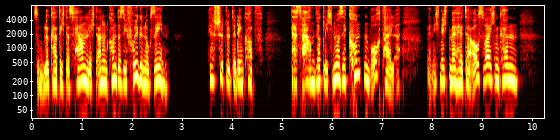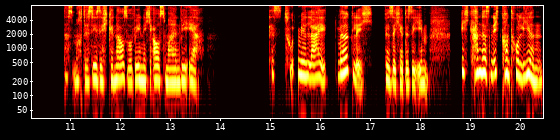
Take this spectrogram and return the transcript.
Zum Glück hatte ich das Fernlicht an und konnte sie früh genug sehen. Er schüttelte den Kopf. Das waren wirklich nur Sekundenbruchteile. Wenn ich nicht mehr hätte ausweichen können. Das mochte sie sich genauso wenig ausmalen wie er. Es tut mir leid, wirklich, versicherte sie ihm. Ich kann das nicht kontrollieren.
